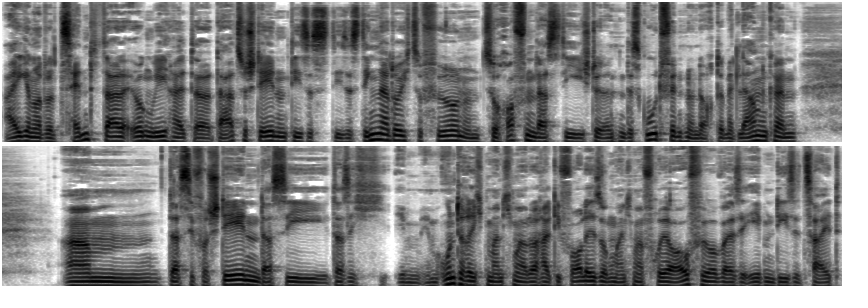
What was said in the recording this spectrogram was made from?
eigener Dozent da irgendwie halt da dazustehen und dieses, dieses Ding da durchzuführen und zu hoffen, dass die Studenten das gut finden und auch damit lernen können, ähm, dass sie verstehen, dass sie, dass ich im, im Unterricht manchmal oder halt die Vorlesung manchmal früher aufhöre, weil sie eben diese Zeit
